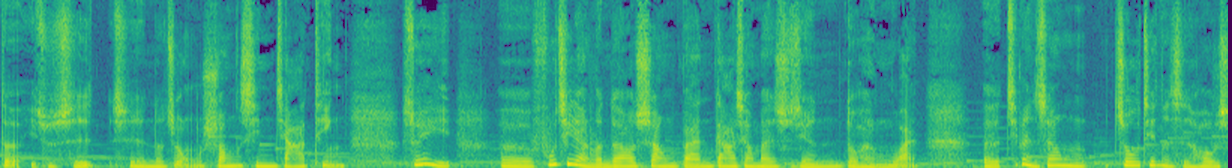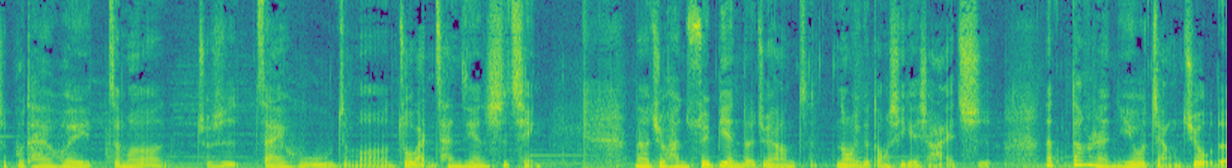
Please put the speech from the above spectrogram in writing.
的，也就是是那种双薪家庭，所以呃夫妻两个人都要上班，大家上班时间都很晚，呃基本上周间的时候是不太会这么就是在乎怎么做晚餐这件事情。那就很随便的这样子弄一个东西给小孩吃，那当然也有讲究的。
